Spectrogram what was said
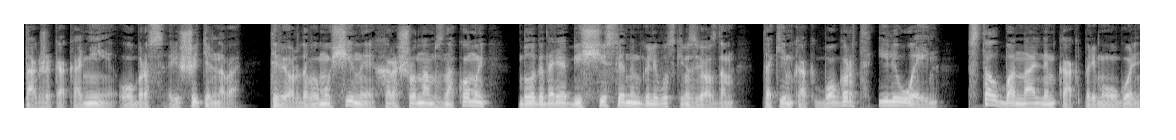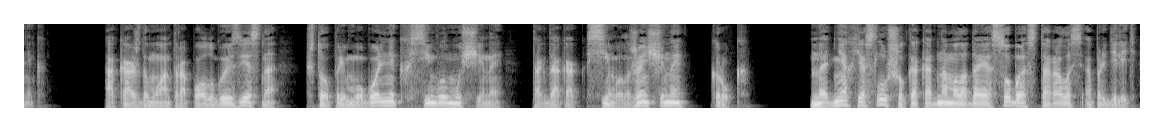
Так же, как они, образ решительного, твердого мужчины, хорошо нам знакомый благодаря бесчисленным голливудским звездам, таким как Богарт или Уэйн, стал банальным как прямоугольник. А каждому антропологу известно, что прямоугольник – символ мужчины, тогда как символ женщины – круг. На днях я слушал, как одна молодая особа старалась определить,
